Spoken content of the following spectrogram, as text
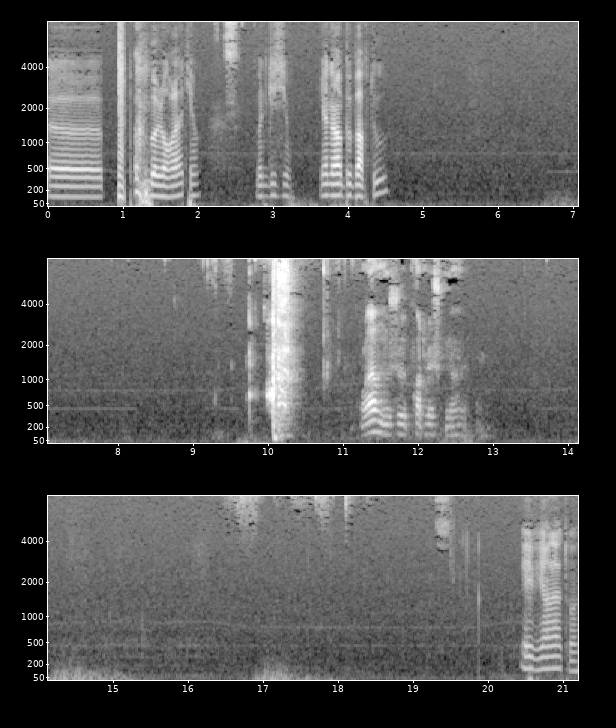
Euh... bah alors là, tiens. Bonne question. Il y en a un peu partout. Ouais, moi, je vais prendre le chemin. Et viens là, toi.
